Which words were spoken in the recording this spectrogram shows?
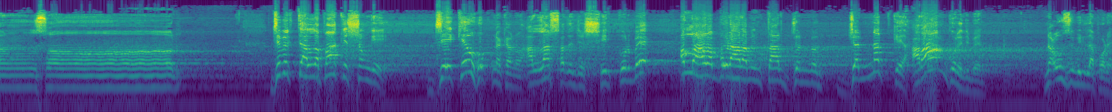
أنصار যে ব্যক্তি আল্লাহ পাকের সঙ্গে যে কেউ হোক না কেন আল্লাহর সাথে যে শির করবে আল্লাহ রাব্বুল আলামিন তার জন্য জান্নাতকে হারাম করে দিবেন নাউজুবিল্লাহ পড়ে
